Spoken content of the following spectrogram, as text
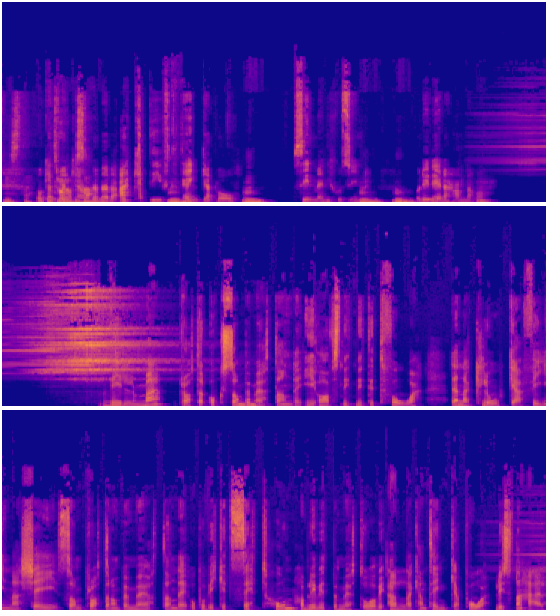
just det. Och Jag att man också. kanske behöver aktivt Mm. tänka på Mm. sin människosyn. Mm. Mm. Och det är det det handlar om. Vilma pratar också om bemötande i avsnitt 92. Denna kloka, fina tjej som pratar om bemötande och på vilket sätt hon har blivit bemött och vad vi alla kan tänka på. Lyssna här.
